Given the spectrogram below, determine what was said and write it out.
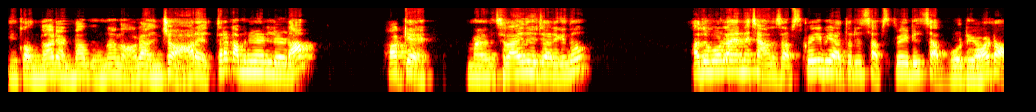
നിങ്ങൾക്ക് ഒന്നോ രണ്ടോ മൂന്നോ നാലോ അഞ്ചോ ആറോ എത്ര കമന്റ് വേണമെങ്കിലും ഇടാം. ഓക്കെ മനസ്സിലായെന്ന് വിചാരിക്കുന്നു. അതുപോലെ തന്നെ ചാനൽ സബ്സ്ക്രൈബ് ചെയ്യാത്തവർ സബ്സ്ക്രൈബ് ചെയ്ത് സപ്പോർട്ട് ചെയ്യുക കേട്ടോ.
